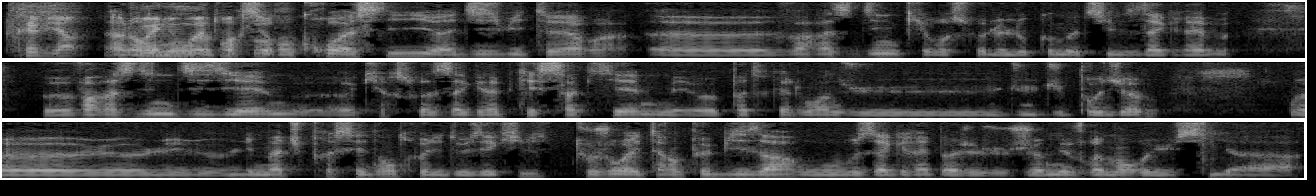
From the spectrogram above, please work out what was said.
Très bien. Alors, moi, on va partir tour. en Croatie à 18h. Euh, Varazdin qui reçoit le Lokomotiv Zagreb. Euh, Varazdin 10e euh, qui reçoit Zagreb qui est 5e, mais euh, pas très loin du, du, du podium. Euh, les, matchs précédents entre les deux équipes toujours été un peu bizarres où Zagreb a jamais vraiment réussi à,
